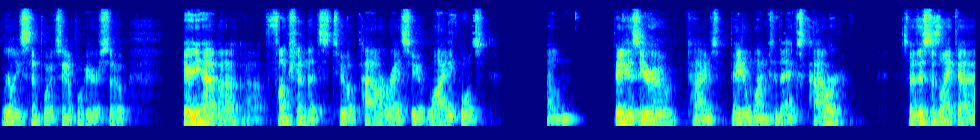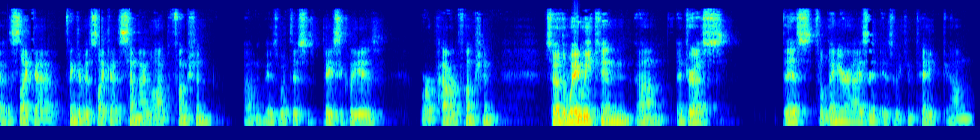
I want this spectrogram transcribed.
really simple example here. So here you have a, a function that's to a power, right? So you have y equals um, beta zero times beta one to the x power. So this is like a, it's like a, think of as like a semi-log function um, is what this basically is, or a power function. So the way we can um, address this to linearize it is we can take um,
